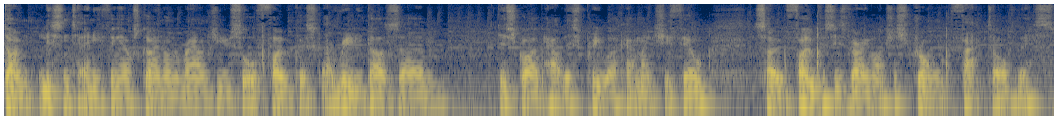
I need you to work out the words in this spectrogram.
Don't listen to anything else going on around you, sort of focus. That really does um, describe how this pre-workout makes you feel. So focus is very much a strong factor of this.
